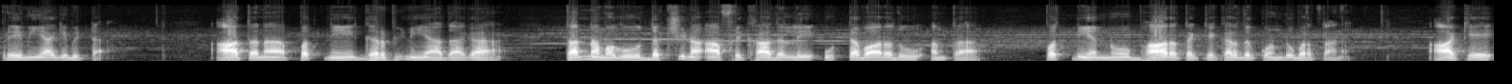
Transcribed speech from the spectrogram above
ಪ್ರೇಮಿಯಾಗಿ ಬಿಟ್ಟ. ಆತನ ಪತ್ನಿ ಗರ್ಭಿಣಿಯಾದಾಗ ತನ್ನ ಮಗು ದಕ್ಷಿಣ ಆಫ್ರಿಕಾದಲ್ಲಿ ಹುಟ್ಟಬಾರದು ಅಂತ ಪತ್ನಿಯನ್ನು ಭಾರತಕ್ಕೆ ಕರೆದುಕೊಂಡು ಬರ್ತಾನೆ ಆಕೆ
